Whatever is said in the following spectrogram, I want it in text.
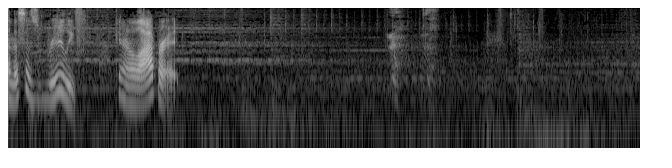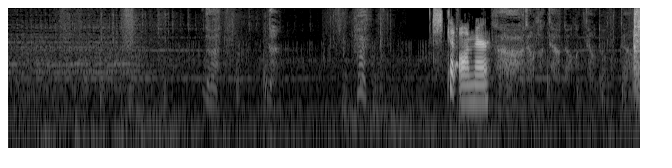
Man, this is really fucking elaborate. Just get on there. Ah, don't look down, don't look down, don't look down.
